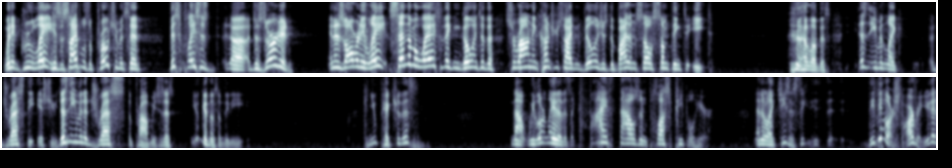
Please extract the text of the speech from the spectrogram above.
When it grew late, his disciples approached him and said, This place is uh, deserted and it is already late. Send them away so they can go into the surrounding countryside and villages to buy themselves something to eat. I love this. He doesn't even like address the issue, he doesn't even address the problem. He just says, You give them something to eat. Can you picture this? Now, we learn later there's like 5,000 plus people here. And they're like, Jesus, these people are starving. You got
